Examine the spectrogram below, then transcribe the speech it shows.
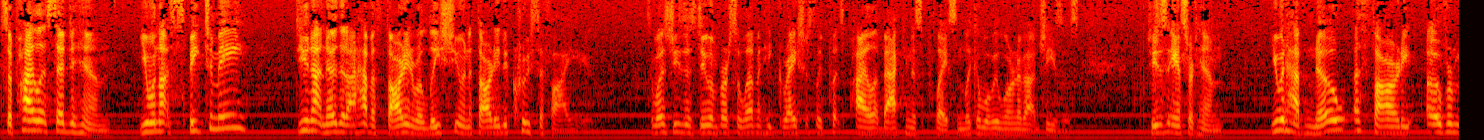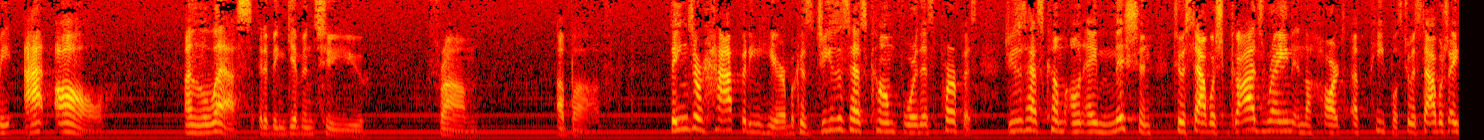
So Pilate said to him, You will not speak to me? Do you not know that I have authority to release you and authority to crucify you? So what does Jesus do in verse 11? He graciously puts Pilate back in his place. And look at what we learn about Jesus. Jesus answered him, You would have no authority over me at all unless it had been given to you from above. Things are happening here because Jesus has come for this purpose. Jesus has come on a mission to establish God's reign in the heart of peoples, to establish a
